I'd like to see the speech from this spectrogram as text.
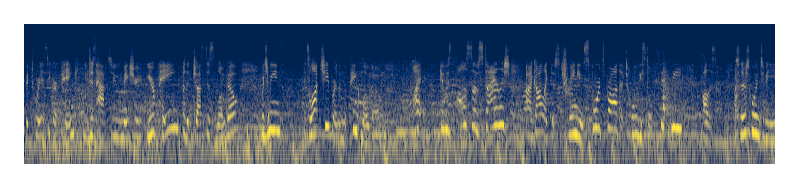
Victoria's Secret pink. You just have to make sure you're paying for the Justice logo, which means it's a lot cheaper than the pink logo. But it was also stylish. I got like this training sports bra that totally still fit me, all this stuff. So there's going to be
